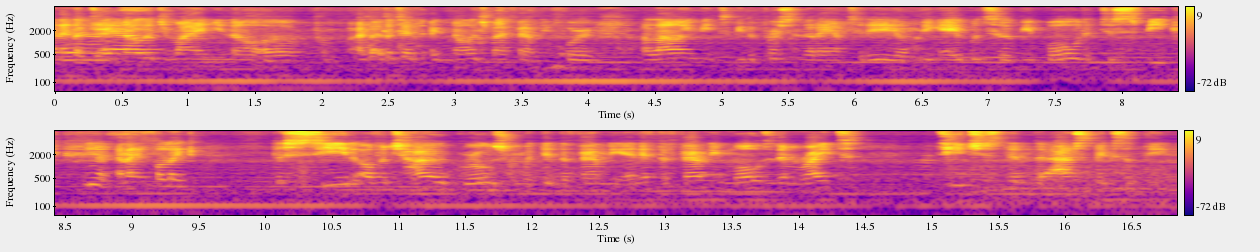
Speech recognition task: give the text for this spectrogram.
And I'd like to acknowledge mine, you know, um, I'd like to acknowledge my family for allowing me to be the person that I am today, of being able to be bold and to speak. Yes. And I feel like the seed of a child grows from within the family, and if the family molds them right, teaches them the aspects of being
